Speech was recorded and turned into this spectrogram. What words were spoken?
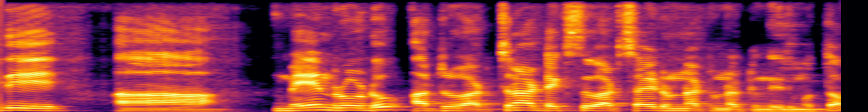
ఇది మెయిన్ రోడ్డు అటు అర్చనా టెక్స్ అటు సైడ్ ఉన్నట్టున్నట్టుంది ఇది మొత్తం.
